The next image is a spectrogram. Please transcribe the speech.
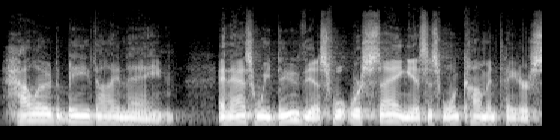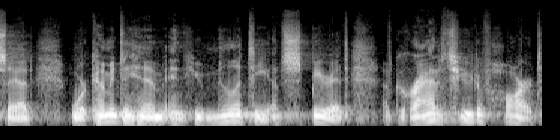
Hallowed be thy name. And as we do this, what we're saying is, as one commentator said, we're coming to him in humility of spirit, of gratitude of heart,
